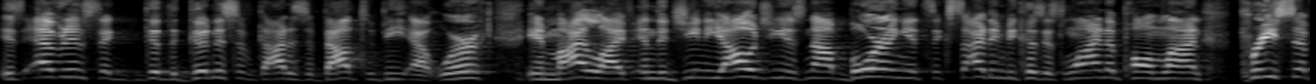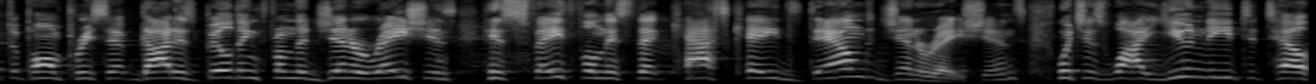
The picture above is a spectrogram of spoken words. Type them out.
is evidence that the goodness of God is about to be at work in my life. And the genealogy is not boring, it's exciting because it's line upon line, precept upon precept. God is building from the generations his faithfulness that cascades down the generations, which is why you need to tell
